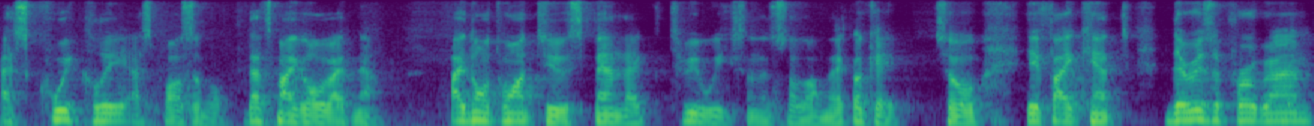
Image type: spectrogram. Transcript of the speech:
as quickly as possible. That's my goal right now. I don't want to spend like three weeks on a solo. I'm like, okay, so if I can't, there is a program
